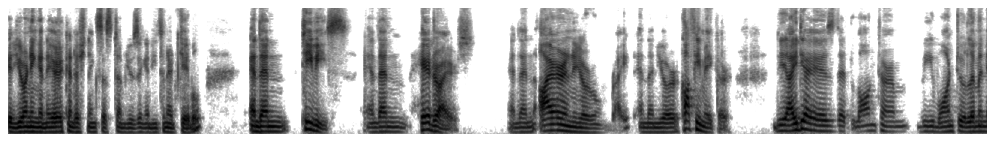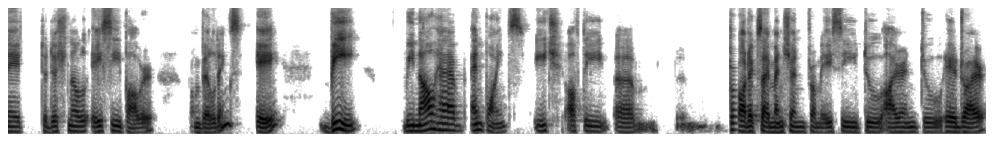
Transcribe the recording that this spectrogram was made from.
You're running an air conditioning system using an Ethernet cable and then TVs, and then hair dryers, and then iron in your room, right? And then your coffee maker. The idea is that long term, we want to eliminate traditional AC power from buildings, A. B, we now have endpoints, each of the um, products I mentioned from AC to iron to hair dryer.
